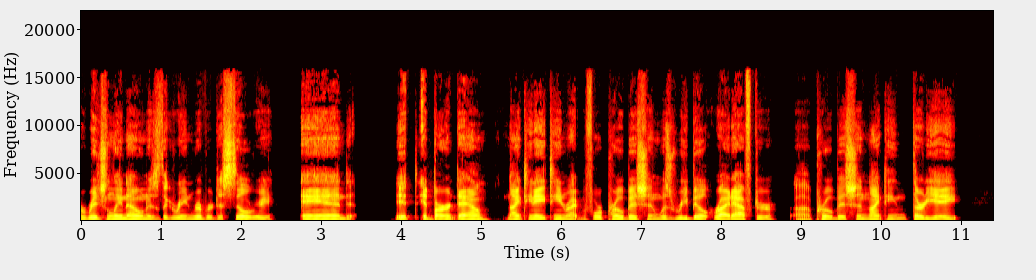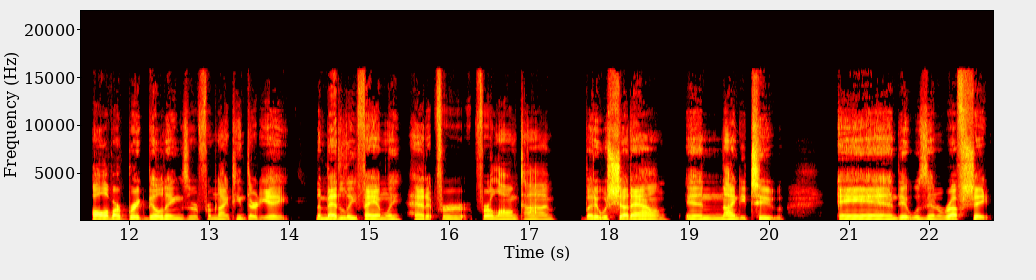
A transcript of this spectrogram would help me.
originally known as the Green River Distillery. And it, it burnt down 1918, right before Prohibition, was rebuilt right after uh, Prohibition, 1938. All of our brick buildings are from 1938. The Medley family had it for, for a long time, but it was shut down in 92 and it was in rough shape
